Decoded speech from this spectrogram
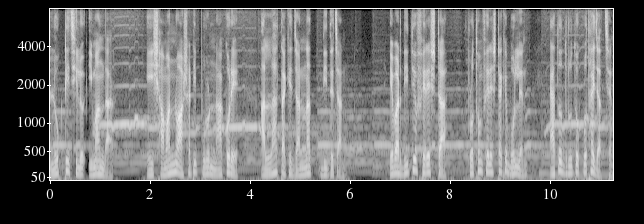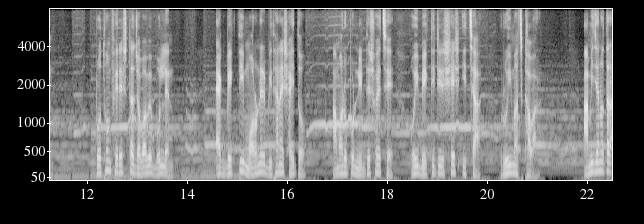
লোকটি ছিল ইমানদার। এই সামান্য আশাটি পূরণ না করে আল্লাহ তাকে জান্নাত দিতে চান। এবার দ্বিতীয় ফেরেশতা প্রথম ফেরেশতাকে বললেন, এত দ্রুত কোথায় যাচ্ছেন? প্রথম ফেরেশতা জবাবে বললেন, এক ব্যক্তি মরণের বিধানে শায়িত। আমার উপর নির্দেশ হয়েছে, ওই ব্যক্তিটির শেষ ইচ্ছা রুই মাছ খাওয়ার। আমি যেন তার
